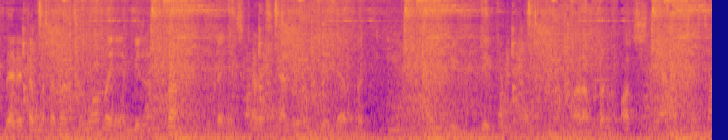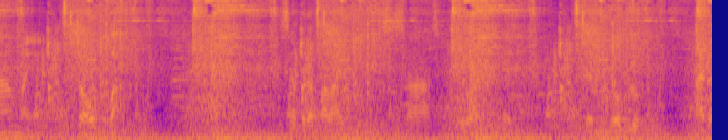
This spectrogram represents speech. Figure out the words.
Dari teman-teman semua banyak bilang bang, bukanya sekali-sekali aja dapat itu gede teman Walaupun odds-nya masih sama ya. Coba. Bisa berapa lagi? Bisa 10 lagi. Dan gue belum ada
